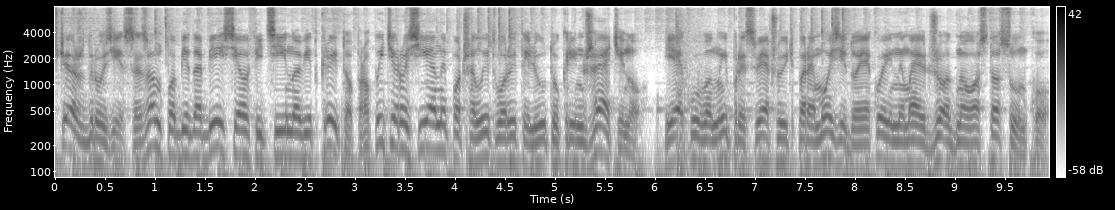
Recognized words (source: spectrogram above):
Що ж, друзі, сезон Побідобєсі офіційно відкрито. Пропиті росіяни почали творити люту крінжатіну, яку вони присвячують перемозі, до якої не мають жодного стосунку.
